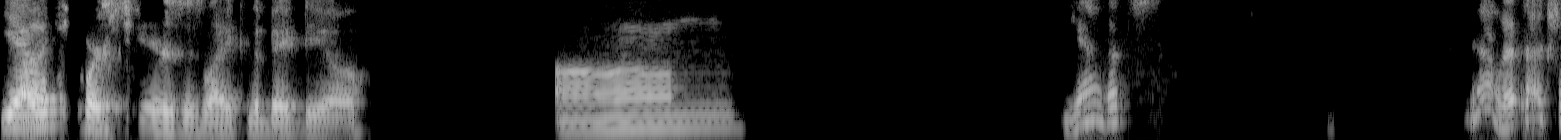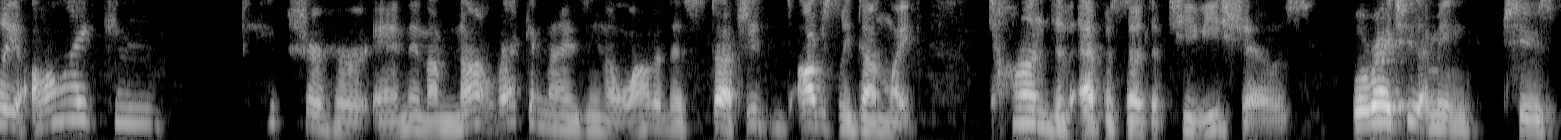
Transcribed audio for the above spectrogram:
yeah. uh, well, of course, Cheers is like the big deal. Um, yeah, that's yeah, that's actually all I can picture her in, and I'm not recognizing a lot of this stuff. She's obviously done like tons of episodes of TV shows. Well, right. She's. I mean, she was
